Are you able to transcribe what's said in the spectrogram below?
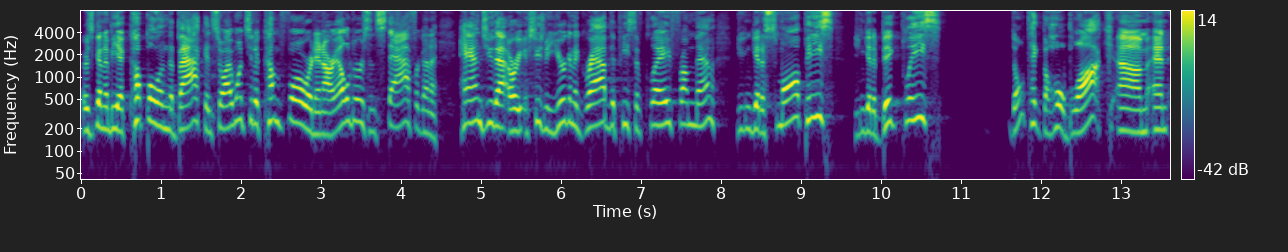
There's going to be a couple in the back. And so I want you to come forward, and our elders and staff are going to hand you that, or excuse me, you're going to grab the piece of clay from them. You can get a small piece, you can get a big piece, don't take the whole block um, and,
